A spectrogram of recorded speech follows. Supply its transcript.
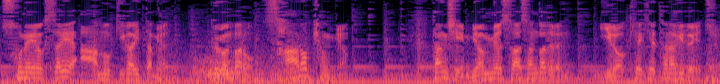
손의 역사에 암흑기가 있다면 그건 바로 산업혁명. 당시 몇몇 사상가들은 이렇게 개탄하기도 했죠.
